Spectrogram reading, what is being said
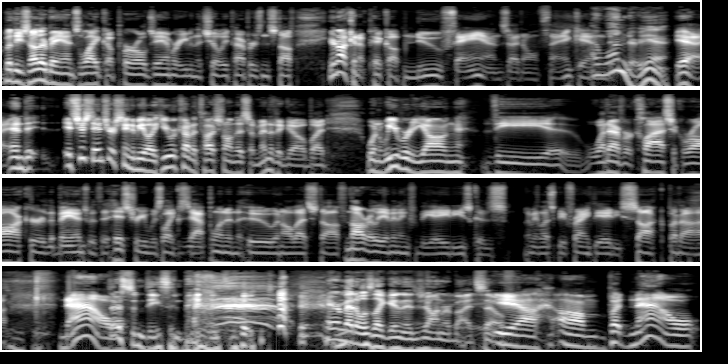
but these other bands like a Pearl Jam or even the Chili Peppers and stuff, you're not going to pick up new fans. I don't think. And I wonder, yeah. yeah, and it's just interesting to me. Like you were kind of touching on this a minute ago, but when we were young, the uh, whatever classic rock or the bands with the history was like Zeppelin and the Who and all that stuff. Not really anything from the '80s because I mean, let's be frank, the '80s suck. But uh, now There's some decent bands. Hair metal is like in a genre by itself. Yeah, um, but now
